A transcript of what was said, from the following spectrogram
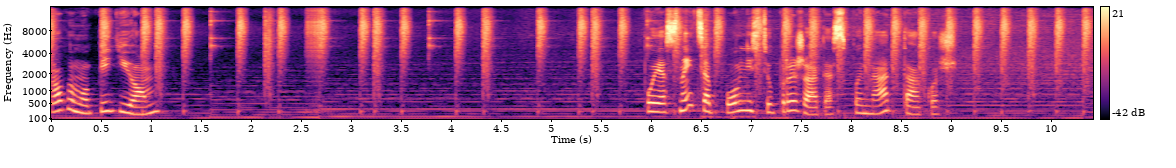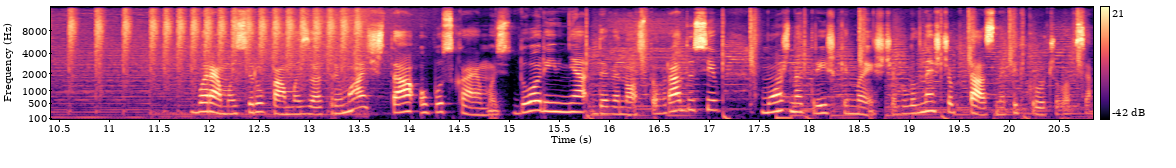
Робимо підйом. Поясниця повністю прижата, спина також. Беремось руками за тримач та опускаємось до рівня 90 градусів, можна трішки нижче. Головне, щоб таз не підкручувався.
